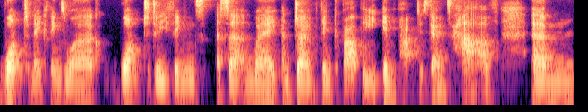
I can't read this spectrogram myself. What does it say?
want to make things work want to do things a certain way and don't think about the impact it's going to have um,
